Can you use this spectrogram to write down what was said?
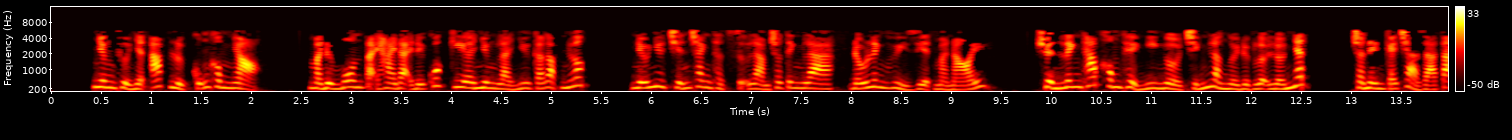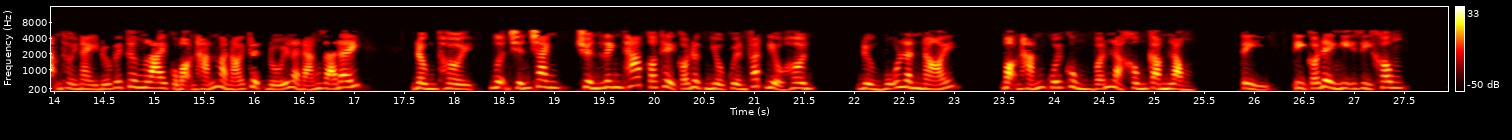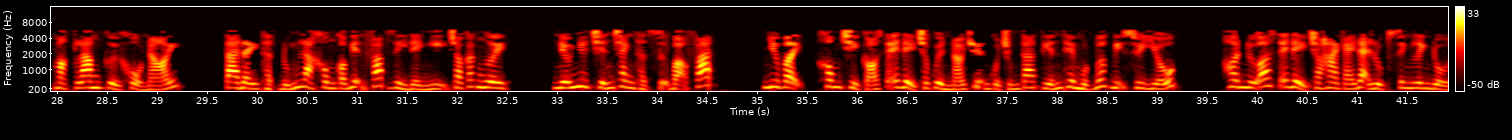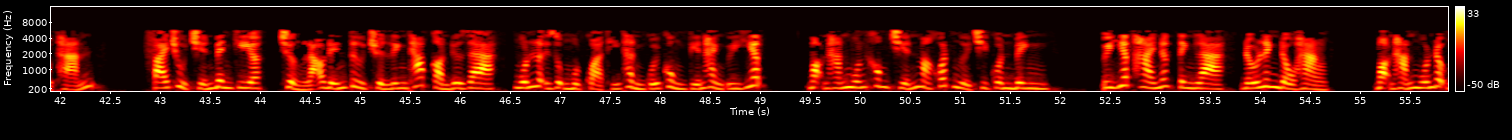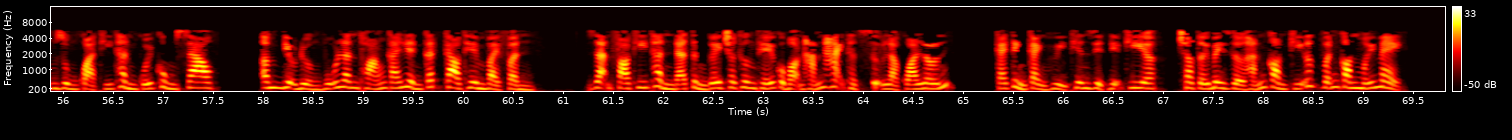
Nhưng thừa nhận áp lực cũng không nhỏ. Mà đường môn tại hai đại đế quốc kia nhưng là như cá gặp nước. Nếu như chiến tranh thật sự làm cho tinh la, đấu linh hủy diệt mà nói. Truyền linh tháp không thể nghi ngờ chính là người được lợi lớn nhất. Cho nên cái trả giá tạm thời này đối với tương lai của bọn hắn mà nói tuyệt đối là đáng giá đấy. Đồng thời, mượn chiến tranh, truyền linh tháp có thể có được nhiều quyền phát biểu hơn. Đường Vũ Lân nói. Bọn hắn cuối cùng vẫn là không cam lòng. Tỷ, tỷ có đề nghị gì không? Mặc Lam cười khổ nói. Ta đây thật đúng là không có biện pháp gì đề nghị cho các ngươi. Nếu như chiến tranh thật sự bạo phát. Như vậy, không chỉ có sẽ để cho quyền nói chuyện của chúng ta tiến thêm một bước bị suy yếu. Hơn nữa sẽ để cho hai cái đại lục sinh linh đổ thán, Phái chủ chiến bên kia, trưởng lão đến từ truyền linh tháp còn đưa ra, muốn lợi dụng một quả thí thần cuối cùng tiến hành uy hiếp. Bọn hắn muốn không chiến mà khuất người chi quân binh. Uy hiếp hai nước tinh là đấu linh đầu hàng. Bọn hắn muốn động dùng quả thí thần cuối cùng sao? Âm điệu đường Vũ Lân thoáng cái liền cất cao thêm vài phần. Dạn pháo thí thần đã từng gây cho thương thế của bọn hắn hại thật sự là quá lớn. Cái tình cảnh hủy thiên diệt địa kia, cho tới bây giờ hắn còn ký ức vẫn còn mới mẻ.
